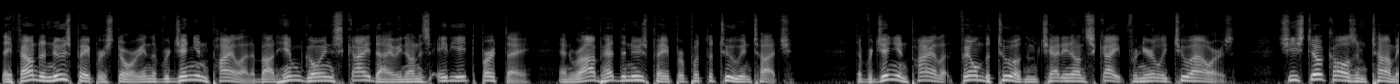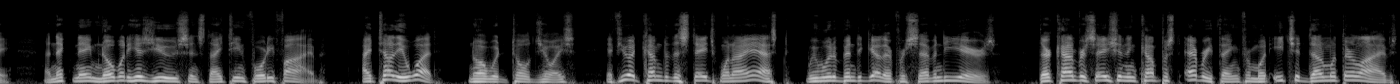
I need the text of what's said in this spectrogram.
They found a newspaper story in the Virginian Pilot about him going skydiving on his 88th birthday, and Rob had the newspaper put the two in touch. The Virginian Pilot filmed the two of them chatting on Skype for nearly two hours. She still calls him Tommy, a nickname nobody has used since 1945. I tell you what, Norwood told Joyce, if you had come to the States when I asked, we would have been together for 70 years. Their conversation encompassed everything from what each had done with their lives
